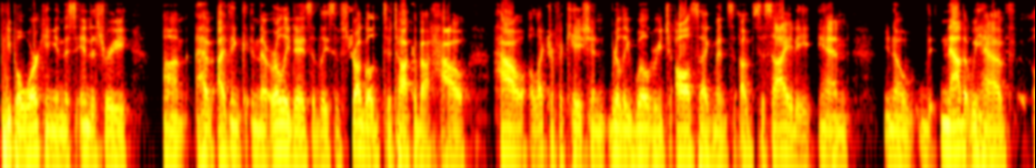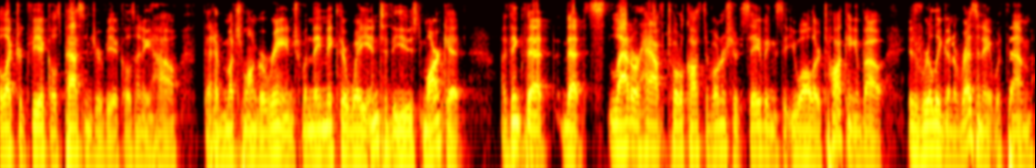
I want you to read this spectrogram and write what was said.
people working in this industry um, have, I think, in the early days at least, have struggled to talk about how how electrification really will reach all segments of society. And you know, th- now that we have electric vehicles, passenger vehicles, anyhow, that have much longer range, when they make their way into the used market I think that that latter half total cost of ownership savings that you all are talking about is really going to resonate with them.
